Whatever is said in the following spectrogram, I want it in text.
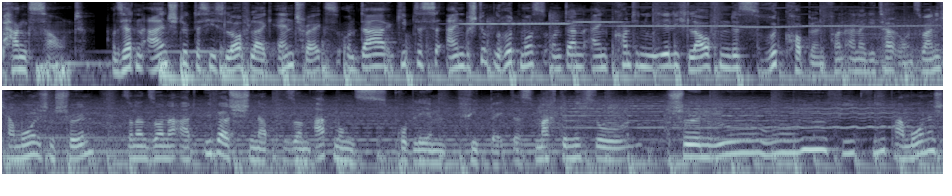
Punk-Sound. Und sie hatten ein Stück, das hieß Love Like Anthrax. Und da gibt es einen bestimmten Rhythmus und dann ein kontinuierlich laufendes Rückkoppeln von einer Gitarre. Und zwar nicht harmonisch und schön, sondern so eine Art Überschnapp, so ein Atmungsproblem-Feedback. Das machte nicht so schön fiep, fiep, harmonisch,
